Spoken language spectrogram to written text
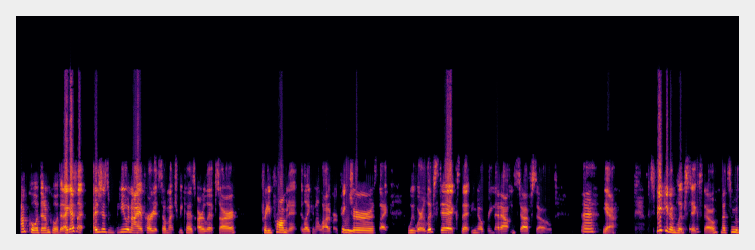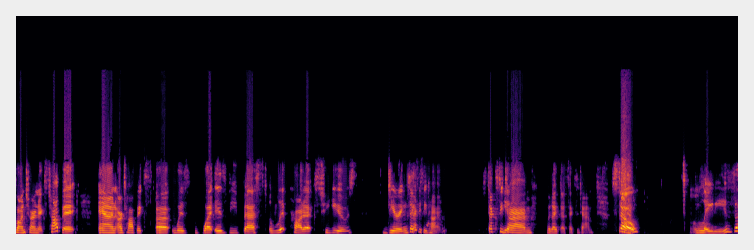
I'm cool with it. I'm cool with it. I guess I, it's just you and I have heard it so much because our lips are pretty prominent, like in a lot of our pictures. Like we wear lipsticks that you know bring that out and stuff. So, eh, yeah. Speaking of lipsticks, though, let's move on to our next topic. And our topics uh, was what is the best lip products to use during Sexy sexy time. Sexy Yes. time. We like that sexy time. So, ladies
